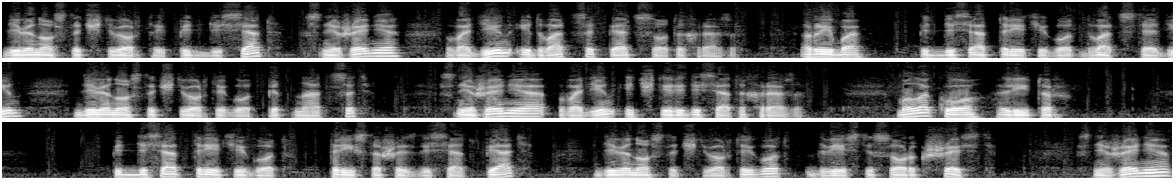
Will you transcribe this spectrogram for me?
94 50, снижение в 1,25 раза. Рыба 53 год 21, 94 год 15, снижение в 1,4 раза. Молоко литр 53 год 365, 94 год – 246. Снижение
